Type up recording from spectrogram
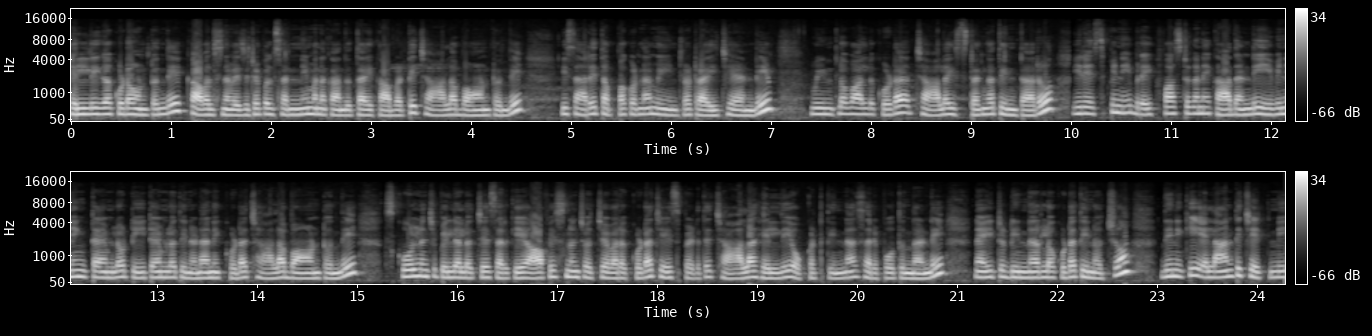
హెల్దీగా కూడా ఉంటుంది. కావాల్సిన వెజిటేబుల్స్ అన్నీ మనకు అందుతాయి కాబట్టి చాలా బాగుంటుంది. ఈసారి తప్పకుండా మీ ఇంట్లో ట్రై చేయండి. మీ ఇంట్లో వాళ్ళు కూడా చాలా ఇష్టంగా తింటారు. ఈ రెసిపీని బ్రేక్ఫాస్ట్గానే కాదండి ఈవినింగ్ టైంలో టీ టైంలో తినడానికి కూడా చాలా బాగుంటుంది. స్కూల్ నుంచి పిల్లలు వచ్చేసరికి ఆఫీస్ నుంచి వచ్చే వరకు కూడా చేసి పెడితే చాలా హెల్దీ ఒక్కటి తిన్నా సరిపోతుందండి. నైట్ డిన్నర్లో కూడా తినొచ్చు. దీనికి ఎలాంటి చట్నీ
